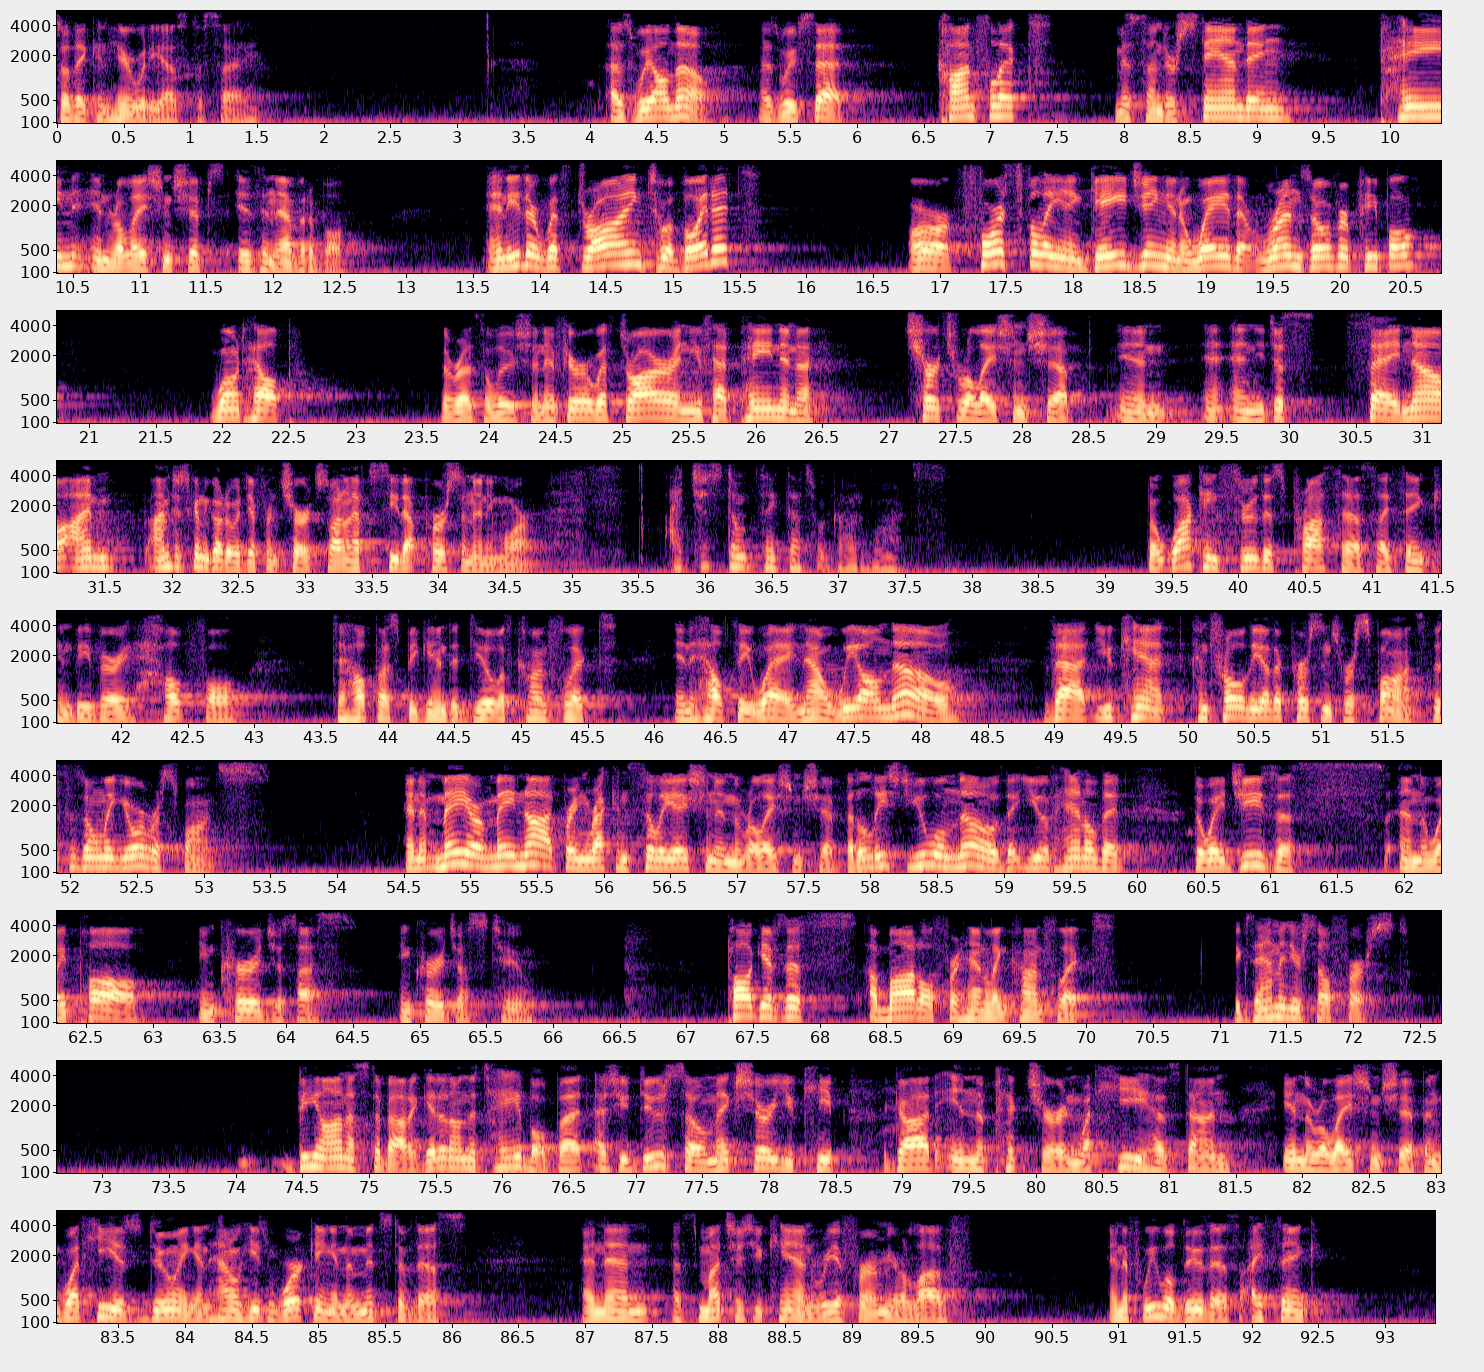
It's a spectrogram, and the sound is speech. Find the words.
so they can hear what he has to say. As we all know, as we've said, conflict, misunderstanding, pain in relationships is inevitable. And either withdrawing to avoid it or forcefully engaging in a way that runs over people won't help the resolution. If you're a withdrawer and you've had pain in a church relationship and, and you just say, No, I'm, I'm just going to go to a different church so I don't have to see that person anymore. I just don't think that's what God wants. But walking through this process, I think, can be very helpful to help us begin to deal with conflict in a healthy way. Now, we all know that you can't control the other person's response, this is only your response. And it may or may not bring reconciliation in the relationship, but at least you will know that you have handled it the way Jesus and the way Paul encourages us, encourage us to. Paul gives us a model for handling conflict. Examine yourself first. be honest about it, get it on the table. But as you do so, make sure you keep God in the picture and what He has done in the relationship and what He is doing and how He's working in the midst of this. And then, as much as you can, reaffirm your love. And if we will do this, I think,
